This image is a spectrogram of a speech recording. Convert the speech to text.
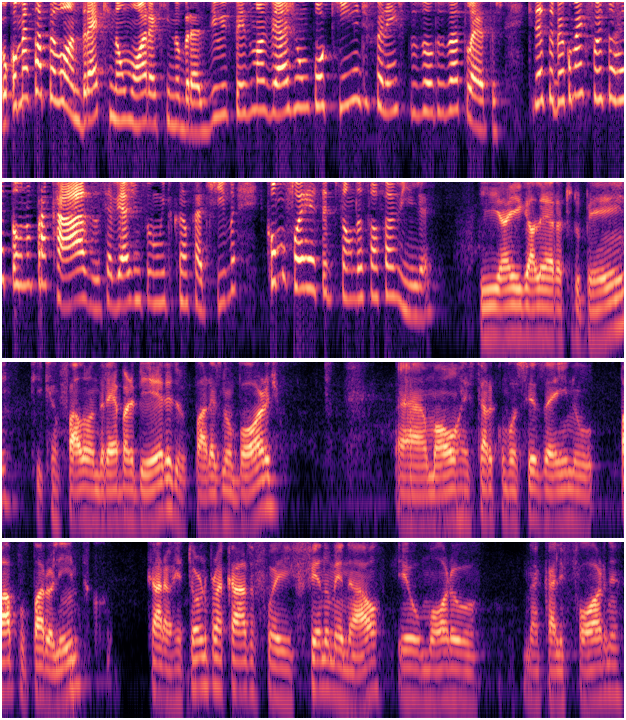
Vou começar pelo André, que não mora aqui no Brasil e fez uma viagem um pouquinho diferente dos outros atletas. Queria saber como é que foi seu retorno para casa, se a viagem foi muito cansativa e como foi a recepção da sua família. E aí, galera, tudo bem? Aqui quem fala é o André Barbieri, do Para Snowboard. É uma honra estar com vocês aí no Papo Paralímpico. Cara, o retorno para casa foi fenomenal. Eu moro na Califórnia,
